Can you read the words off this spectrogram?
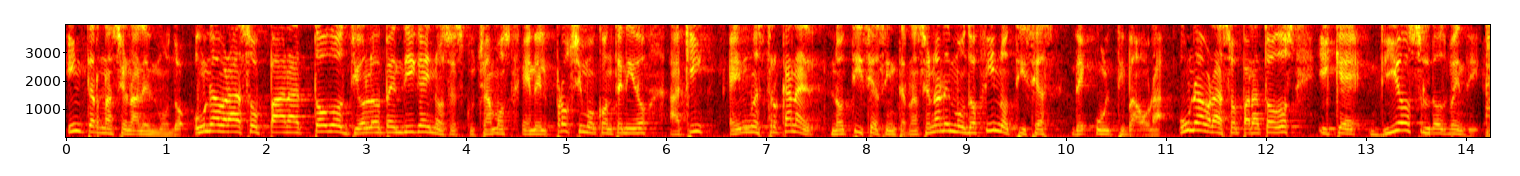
Internacionales Mundo. Un abrazo para todos, Dios los bendiga y nos escuchamos en el próximo contenido aquí en nuestro canal Noticias Internacionales Mundo y Noticias de Última Hora. Un abrazo para todos y que Dios los bendiga.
